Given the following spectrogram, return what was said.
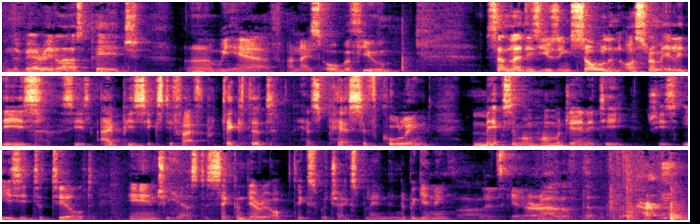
On the very last page, uh, we have a nice overview. SANlight is using Seoul and Osram LEDs. She's IP65 protected, has passive cooling, maximum homogeneity. She's easy to tilt and she has the secondary optics, which I explained in the beginning. So let's get her out of the curtain.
